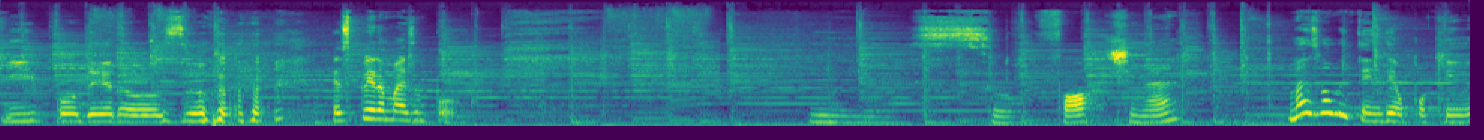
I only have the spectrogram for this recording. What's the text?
que poderoso! Respira mais um pouco. Isso, forte, né? Mas vamos entender um pouquinho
